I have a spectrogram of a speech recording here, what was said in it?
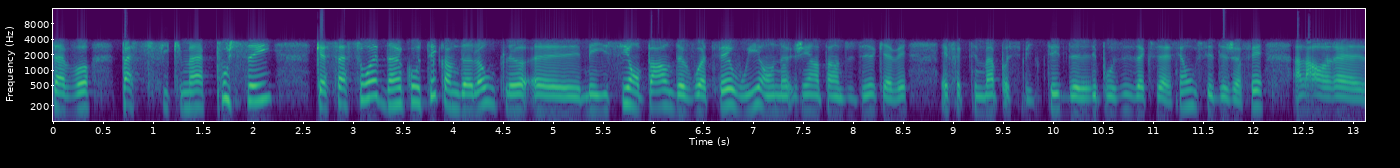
ça va pacifiquement pousser que ça soit d'un côté comme de l'autre, là, euh, mais ici on parle de voie de fait, oui, on a, j'ai entendu dire qu'il y avait effectivement possibilité de déposer des accusations ou c'est déjà fait. Alors euh,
